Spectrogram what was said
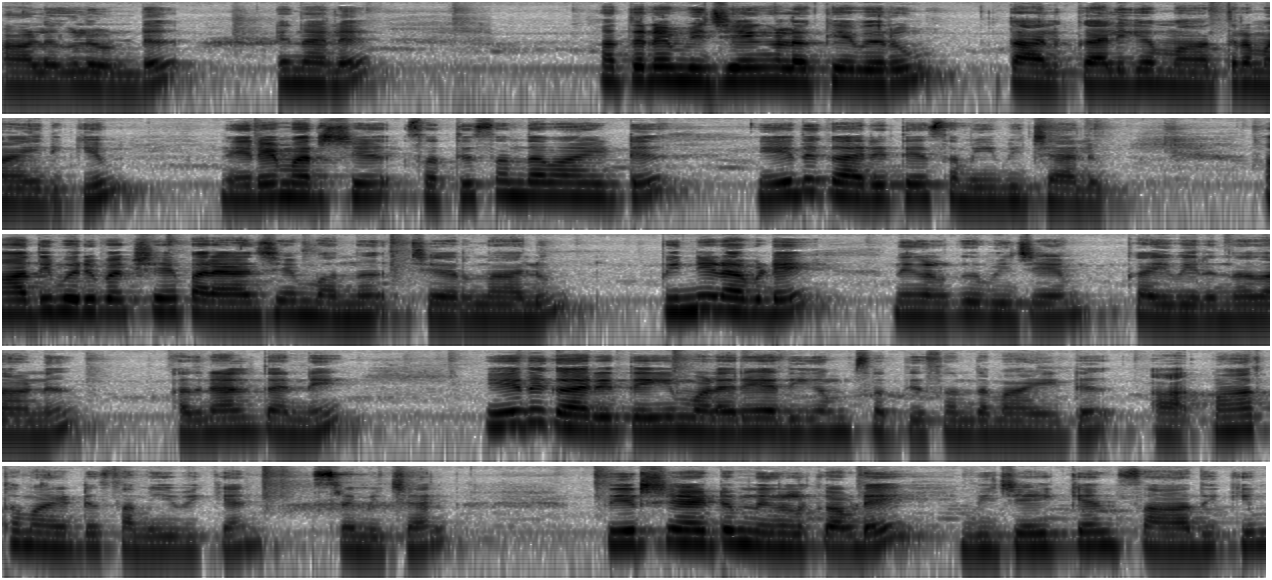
ആളുകളുണ്ട്. എന്നാൽ അത്തരം വിജയങ്ങളൊക്കെ വെറും താൽക്കാലികം മാത്രമായിരിക്കും. നേരെ മറിച്ച് സത്യസന്ധമായിട്ട് ഏത് കാര്യത്തെ സമീപിച്ചാലും ആദ്യം ഒരുപക്ഷെ പരാജയം വന്ന് ചേർന്നാലും പിന്നീട് അവിടെ നിങ്ങൾക്ക് വിജയം കൈവരുന്നതാണ്. അതിനാൽ തന്നെ ഏത് കാര്യത്തെയും വളരെയധികം സത്യസന്ധമായിട്ട് ആത്മാർത്ഥമായിട്ട് സമീപിക്കാൻ ശ്രമിച്ചാൽ തീർച്ചയായിട്ടും നിങ്ങൾക്കവിടെ വിജയിക്കാൻ സാധിക്കും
